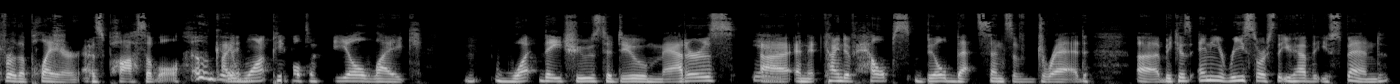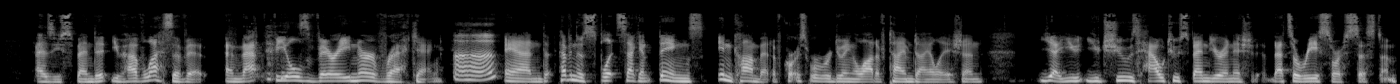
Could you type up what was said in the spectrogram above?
for the player as possible. Oh, good. I want people to feel like what they choose to do matters, Yeah. uh, and it kind of helps build that sense of dread. Uh, because any resource that you have that you spend, as you spend it, you have less of it, and that feels very nerve wracking. uh huh. And having those split second things in combat, of course, where we're doing a lot of time dilation. Yeah, you, you choose how to spend your initiative. That's a resource system.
